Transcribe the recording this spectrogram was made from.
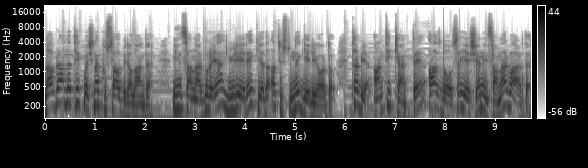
Labranda tek başına kutsal bir alandı. İnsanlar buraya yürüyerek ya da at üstünde geliyordu. Tabi antik kentte az da olsa yaşayan insanlar vardı.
